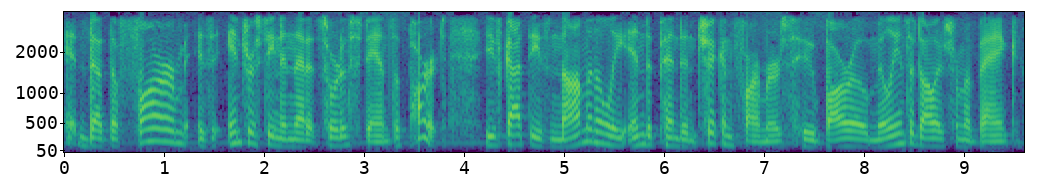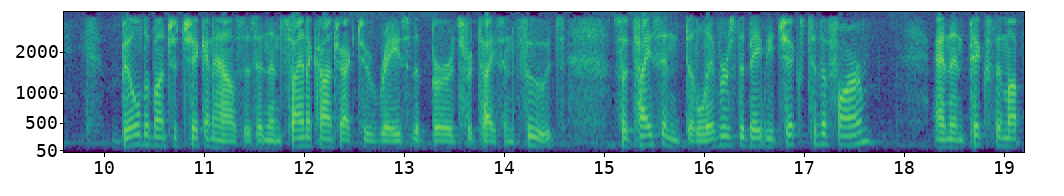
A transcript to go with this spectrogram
the the farm is interesting in that it sort of stands apart. You've got these nominally independent chicken farmers who borrow millions of dollars from a bank, build a bunch of chicken houses, and then sign a contract to raise the birds for Tyson Foods. So Tyson delivers the baby chicks to the farm and then picks them up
